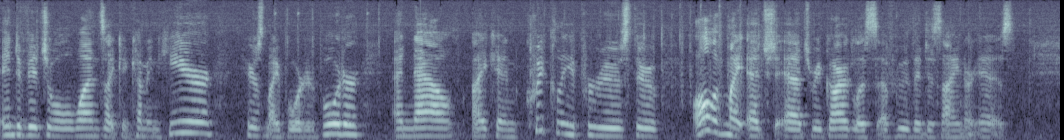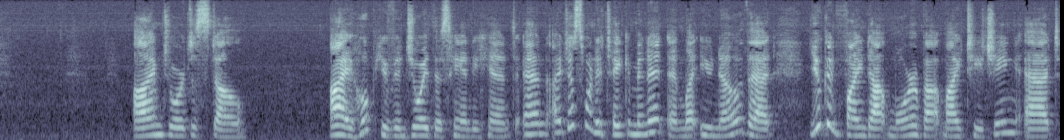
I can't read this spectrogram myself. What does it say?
individual ones. I can come in here, here's my border to border, and now I can quickly peruse through all of my edge to edge regardless of who the designer is. I'm Georgia Stull. I hope you've enjoyed this handy hint and I just want to take a minute and let you know that you can find out more about my teaching at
